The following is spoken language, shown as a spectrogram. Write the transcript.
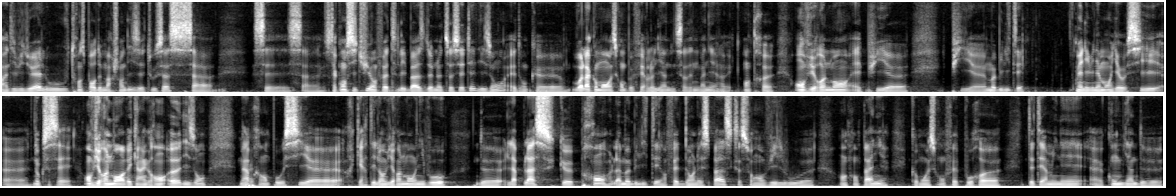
individuel ou transport de marchandises et tout ça, ça, ça, constitue en fait les bases de notre société, disons. Et donc euh, voilà comment est-ce qu'on peut faire le lien d'une certaine manière avec, entre environnement et puis, euh, puis euh, mobilité. Bien évidemment, il y a aussi, euh, donc ça c'est environnement avec un grand E, disons, mais Ouais. après on peut aussi euh, regarder l'environnement au niveau de la place que prend la mobilité en fait dans l'espace, que ce soit en ville ou euh, en campagne. Comment est-ce qu'on fait pour déterminer combien de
